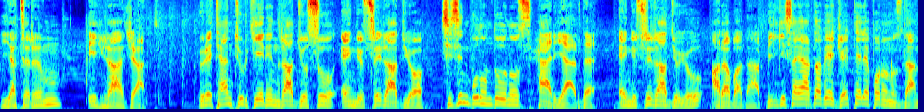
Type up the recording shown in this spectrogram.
yatırım, ihracat. Üreten Türkiye'nin radyosu Endüstri Radyo sizin bulunduğunuz her yerde. Endüstri Radyo'yu arabada, bilgisayarda ve cep telefonunuzdan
